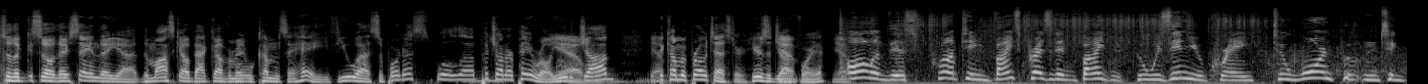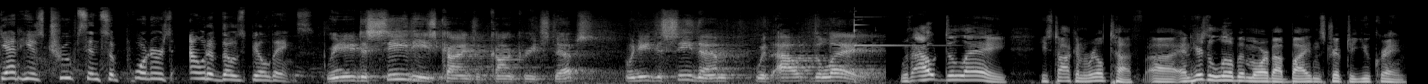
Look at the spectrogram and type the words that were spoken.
So the so they're saying the uh, the Moscow-backed government will come and say, hey, if you uh, support us, we'll uh, put you on our payroll. You Yeah, need a job, well, yeah. become a protester. Here's a job Yep. for you. Yep. All of this prompting Vice President Biden, who was in Ukraine, to warn Putin to get his troops and supporters out of those buildings. We need to see these kinds of concrete steps. We need to see them without delay. Without delay, he's talking real tough. Uh, and here's a little bit more about Biden's trip to Ukraine.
